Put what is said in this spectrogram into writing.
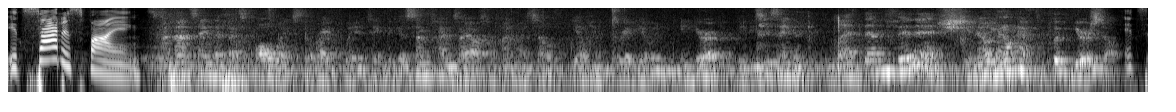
it's satisfying. I'm not saying that that's always the right way to take, because sometimes I also find myself yelling at the radio in, in Europe, the BBC saying, let them finish, you know, you don't have to put yourself. It's,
